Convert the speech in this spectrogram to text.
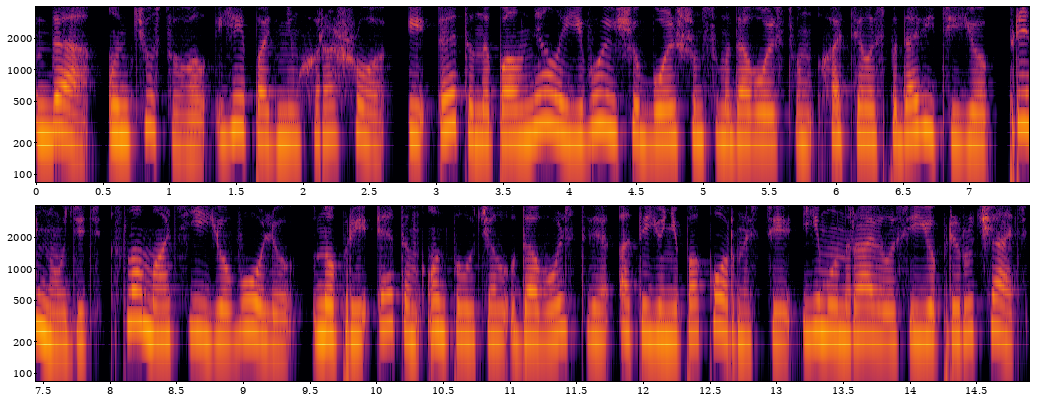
Да, он чувствовал, ей под ним хорошо, и это наполняло его еще большим самодовольством. Хотелось подавить ее, принудить, сломать ее волю, но при этом он получал удовольствие от ее непокорности, ему нравилось ее приручать,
